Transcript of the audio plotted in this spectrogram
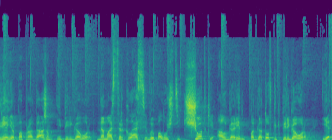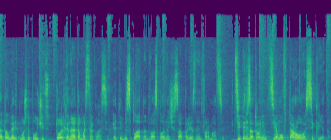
тренер по продажам и переговорам. На мастер-классе вы получите четкий алгоритм подготовки к переговорам. И этот алгоритм можно получить только на этом мастер-классе. Это бесплатно, 2,5 часа полезной информации. Теперь затронем тему второго секрета.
